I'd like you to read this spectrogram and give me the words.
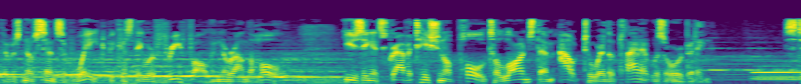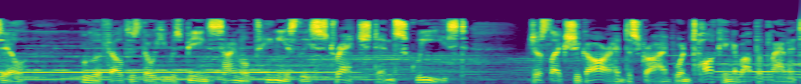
There was no sense of weight because they were free falling around the hole, using its gravitational pull to launch them out to where the planet was orbiting. Still, Ula felt as though he was being simultaneously stretched and squeezed, just like Shigar had described when talking about the planet.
